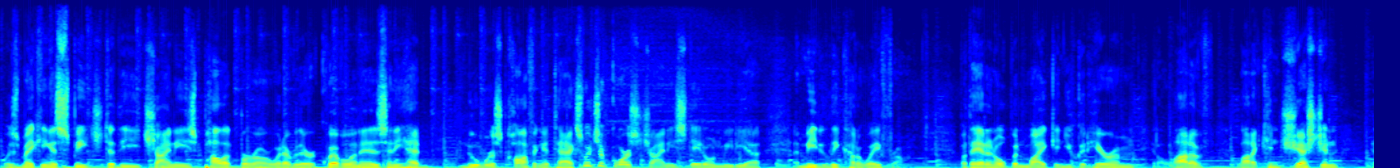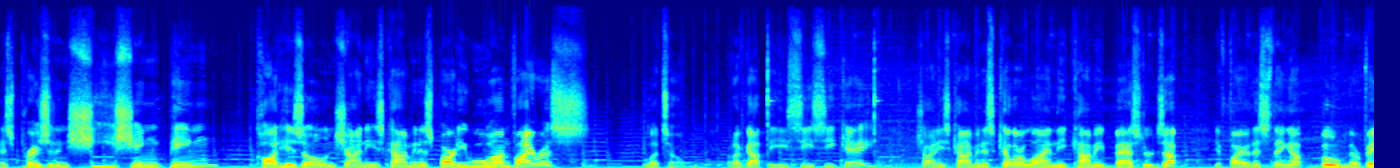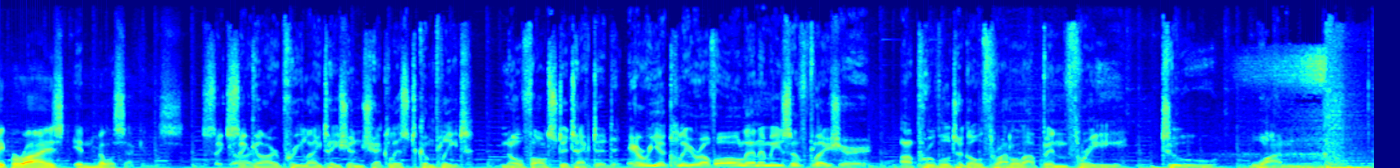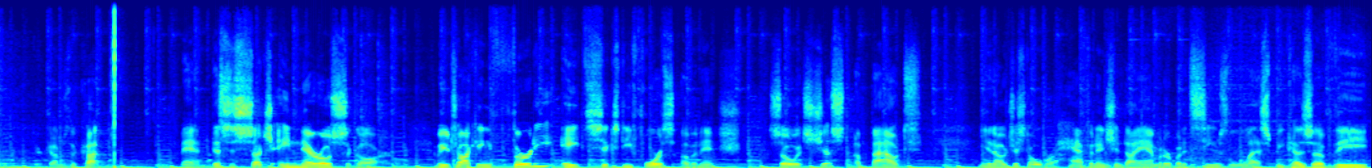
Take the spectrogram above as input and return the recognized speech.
was making a speech to the Chinese Politburo or whatever their equivalent is, and he had numerous coughing attacks, which of course Chinese state-owned media immediately cut away from. But they had an open mic, and you could hear him in a lot of a lot of congestion. Has President Xi Jinping caught his own Chinese Communist Party Wuhan virus? Let's hope. But I've got the CCK, Chinese Communist Killer, line the commie bastards up. You fire this thing up, boom, they're vaporized in milliseconds. Cigar, Cigar pre-lightation checklist complete. No faults detected. Area clear of all enemies of pleasure. Approval to go throttle up in three, two, one. Here comes the cut. Man, this is such a narrow cigar. I mean, you're talking 38 64ths of an inch. So it's just about, you know, just over a half an inch in diameter, but it seems less because of the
